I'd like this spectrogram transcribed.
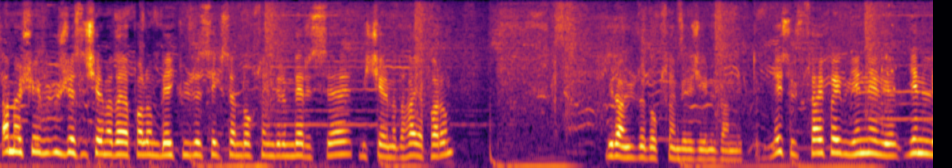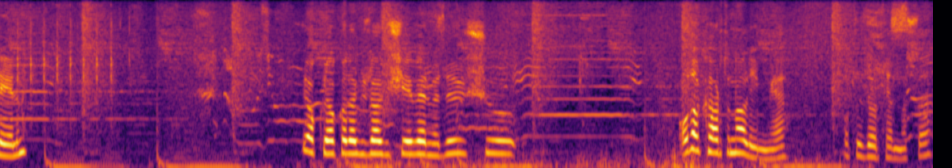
Hemen şöyle bir ücretsiz çevirme daha yapalım. Belki %80-90 indirim verirse bir çevirme daha yaparım. Bir an %90 vereceğini zannettim. Neyse şu sayfayı bir yenile- yenileyelim. Yok ya o kadar güzel bir şey vermedi. Şu oda kartını alayım ya. 34 elmasa.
